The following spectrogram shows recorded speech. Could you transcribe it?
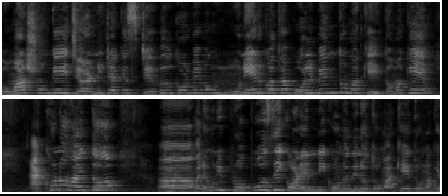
তোমার সঙ্গে এই জার্নিটাকে স্টেবল করবে এবং মনের কথা বলবেন তোমাকে? তোমাকে এখনও হয়তো মানে উনি প্রপোজই করেননি কোনোদিনও তোমাকে তোমাকে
